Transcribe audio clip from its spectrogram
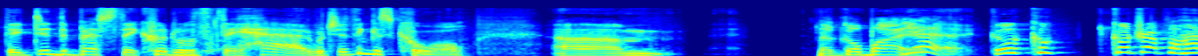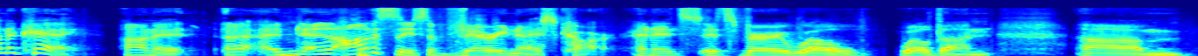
They did the best they could with what they had, which I think is cool. Um, now go buy yeah, it. Yeah, go go go drop 100k on it. Uh, and, and, honestly, it's a very nice car, and it's it's very well well done. Um,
